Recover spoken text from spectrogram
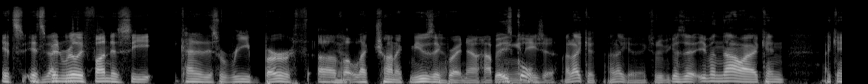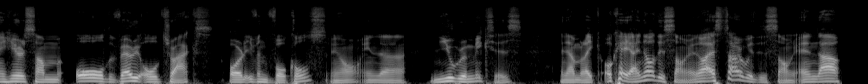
it's it's exactly. been really fun to see kind of this rebirth of yeah. electronic music yeah. right now happening cool. in Asia. I like it. I like it actually because uh, even now I can I can hear some old, very old tracks or even vocals, you know, in the new remixes, and I'm like, okay, I know this song. You know, I started with this song, and now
